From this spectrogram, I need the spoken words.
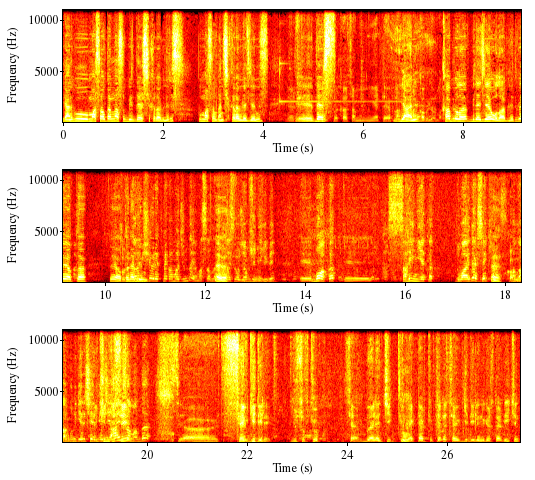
Yani bu masaldan nasıl bir ders çıkarabiliriz? Bu masaldan çıkarabileceğimiz e, ders Mutlaka samimiyetle yapılan yani kabul kabul olabileceği olabilir veyahut da veyahut da Çocuklara ne bir bileyim şey öğretmek amacında ya masallar. Evet. Dolayısıyla hocamın dediği gibi e, muhakkak e, sahih niyetle dua edersek Evet. Allah bunu geri çevirmeyeceği. İkincisi- Aynı zamanda e, sevgi dili. Yusufçuk. Böyle cik ekler Türkiye'de sevgi dilini gösterdiği için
